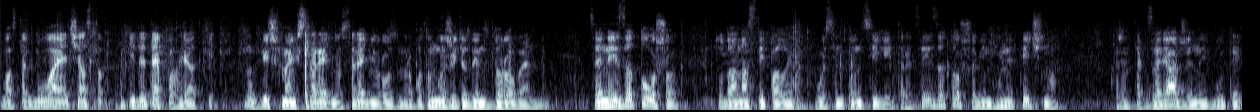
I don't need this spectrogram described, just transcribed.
У вас так буває часто ідете по грядки, ну, більш-менш середнього, середнього розміру, потім лежить один здоровенний. Це не із-за того, що туди насипали 8 тонн селітри. Це із-за того, що він генетично, скажімо так, заряджений бути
